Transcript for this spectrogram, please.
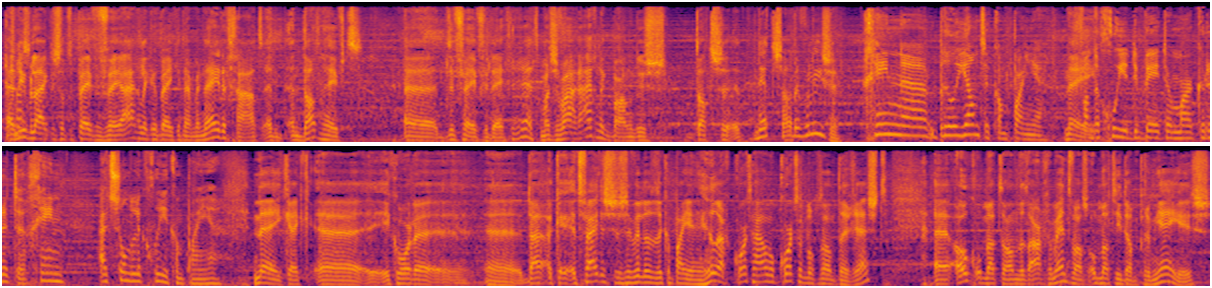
En nu blijkt dus dat de PVV eigenlijk een beetje naar beneden gaat. En, en dat heeft uh, de VVD gered. Maar ze waren eigenlijk bang, dus dat ze het net zouden verliezen. Geen uh, briljante campagne nee. van de goede debater Mark Rutte. Geen uitzonderlijk goede campagne. Nee, kijk, uh, ik hoorde... Uh, daar, het feit is, ze willen de campagne heel erg kort houden. Korter nog dan de rest. ook omdat dan het argument was, omdat hij dan premier is...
